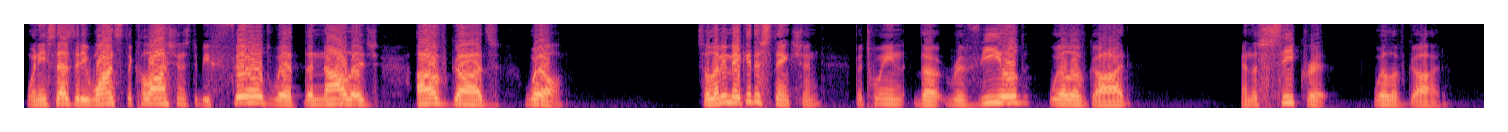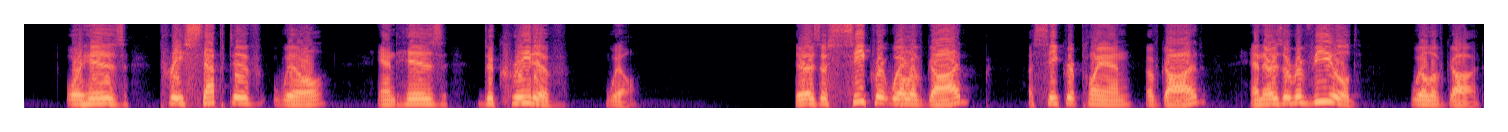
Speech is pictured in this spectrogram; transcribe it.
when he says that he wants the Colossians to be filled with the knowledge of God's will. So let me make a distinction between the revealed will of God and the secret will of God, or his preceptive will and his decretive will. There is a secret will of God, a secret plan of God, and there is a revealed will of God.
